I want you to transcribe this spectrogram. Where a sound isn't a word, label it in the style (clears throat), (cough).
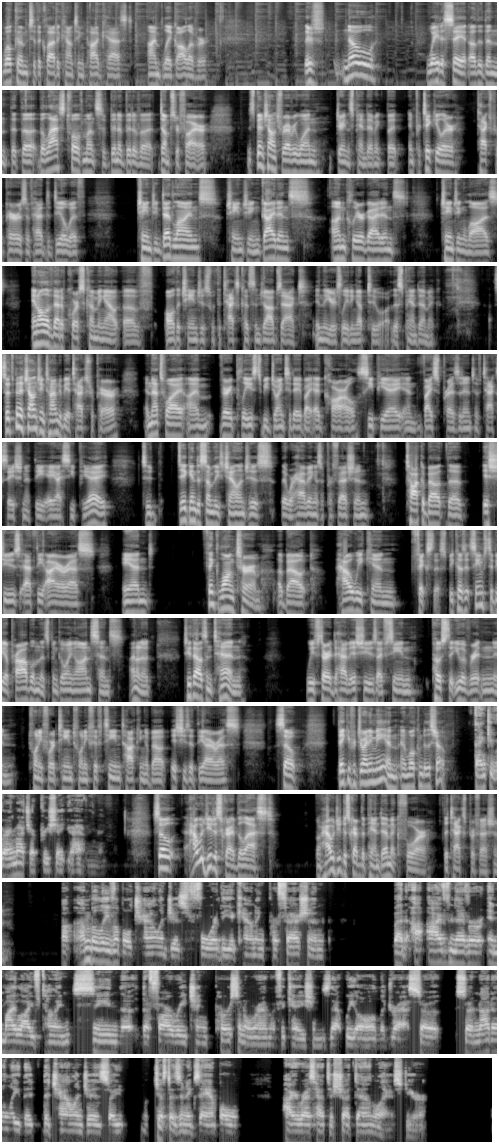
Welcome to the Cloud Accounting Podcast. I'm Blake Oliver. There's no way to say it other than that the, the last 12 months have been a bit of a dumpster fire. It's been a challenge for everyone during this pandemic, but in particular, tax preparers have had to deal with changing deadlines, changing guidance, unclear guidance, changing laws, and all of that, of course, coming out of all the changes with the Tax Cuts and Jobs Act in the years leading up to this pandemic. So it's been a challenging time to be a tax preparer. And that's why I'm very pleased to be joined today by Ed Karl, CPA and Vice President of Taxation at the AICPA, to dig into some of these challenges that we're having as a profession, talk about the issues at the IRS, and think long term about how we can fix this because it seems to be a problem that's been going on since, I don't know, 2010. We've started to have issues. I've seen posts that you have written in 2014, 2015 talking about issues at the IRS. So thank you for joining me and, and welcome to the show. Thank you very much. I appreciate you having me. So, how would you describe the last, or how would you describe the pandemic for the tax profession? Uh, unbelievable challenges for the accounting profession. But I, have never in my lifetime seen the, the far reaching personal ramifications that we all address. So, so not only the, the challenges, so just as an example, IRS had to shut down last year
